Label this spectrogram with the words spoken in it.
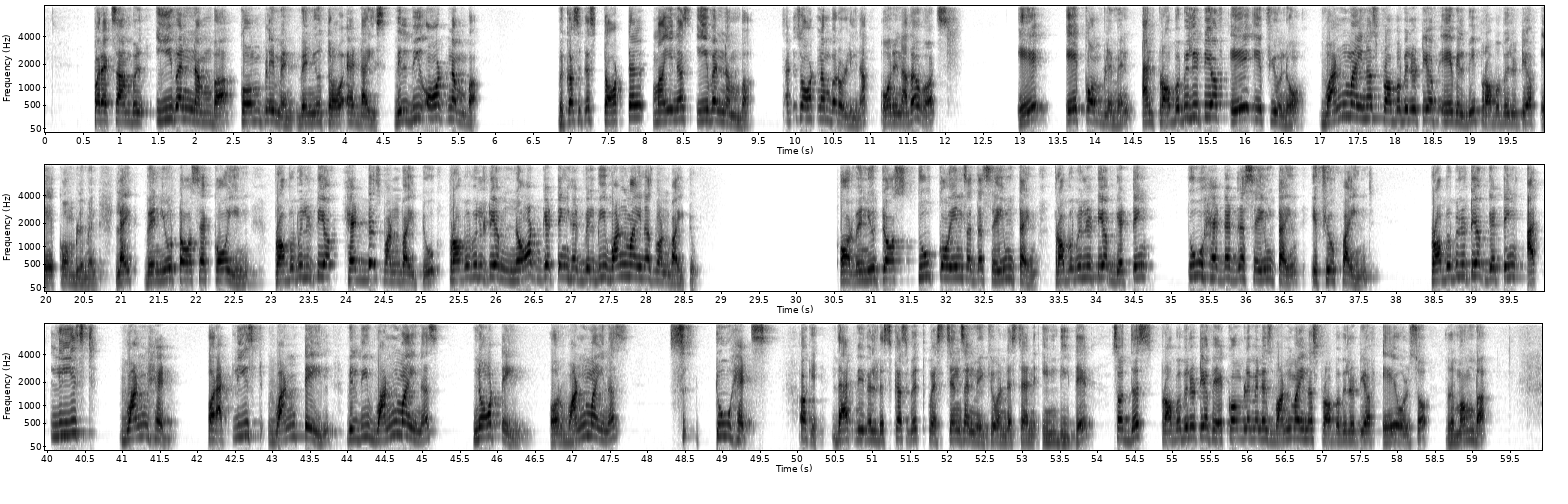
For example, even number complement when you throw a dice will be odd number because it is total minus even number. That is odd number only. Na? Or in other words, A, A complement and probability of A if you know 1 minus probability of A will be probability of A complement. Like when you toss a coin, probability of head is 1 by 2. Probability of not getting head will be 1 minus 1 by 2. Or when you toss two coins at the same time, probability of getting two head at the same time, if you find, probability of getting at least one head or at least one tail will be 1 minus no tail or 1 minus 2 heads. Okay, that we will discuss with questions and make you understand in detail. So this probability of A complement is 1 minus probability of A also, remember.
